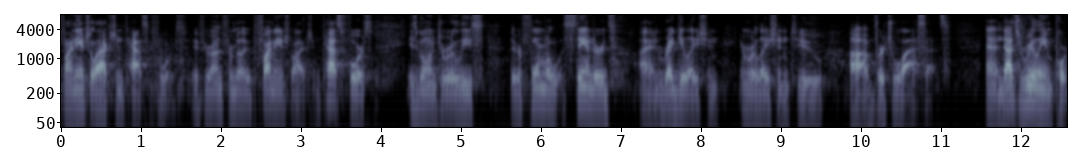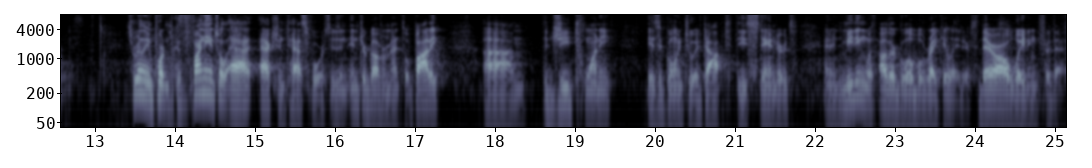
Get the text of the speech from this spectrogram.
Financial Action Task Force, if you're unfamiliar with the Financial Action Task Force, is going to release their formal standards and regulation in relation to uh, virtual assets. And that's really important. It's really important because the Financial A Action Task Force is an intergovernmental body. Um, the G20 is going to adopt these standards. And in meeting with other global regulators, they're all waiting for this.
